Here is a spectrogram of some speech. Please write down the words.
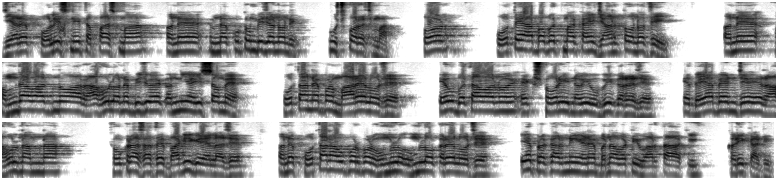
જ્યારે પોલીસની તપાસમાં અને એમના કુટુંબીજનોની પૂછપરછમાં પણ પોતે આ બાબતમાં કાંઈ જાણતો નથી અને અમદાવાદનો આ રાહુલ અને બીજો એક અન્ય ઈસમે પોતાને પણ મારેલો છે, એવું બતાવવાનું એક સ્ટોરી નવી ઊભી કરે છે કે દયાબેન જે રાહુલ નામના છોકરા સાથે ભાગી ગયેલા છે અને પોતાના ઉપર પણ હુમલો હુમલો કરેલો છે એ પ્રકારની એણે બનાવટી વાર્તા આખી ઘડી કાઢી.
